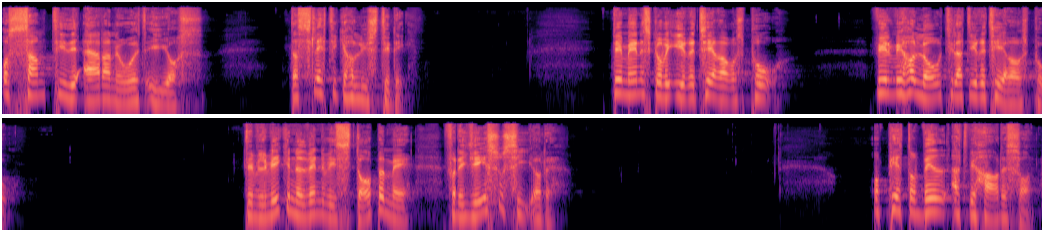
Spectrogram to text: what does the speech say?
Og samtidig er der noget i os, der slet ikke har lyst til det. Det mennesker, vi irriterer os på, vil vi have lov til at irritere os på. Det vil vi ikke nødvendigvis stoppe med, for det Jesus siger det. Og Peter ved, at vi har det sådan.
